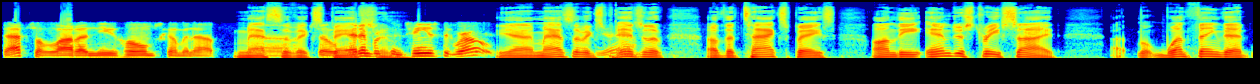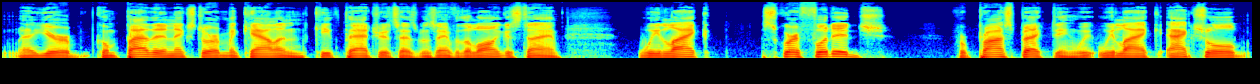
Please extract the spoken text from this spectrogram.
that's a lot of new homes coming up. Massive uh, expansion. So Edinburg continues to grow. Yeah, massive expansion yeah. of, of the tax base. On the industry side, uh, one thing that uh, your compadre next door, McAllen, Keith Patridge, has been saying for the longest time, we lack square footage for prospecting. We, we lack actual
